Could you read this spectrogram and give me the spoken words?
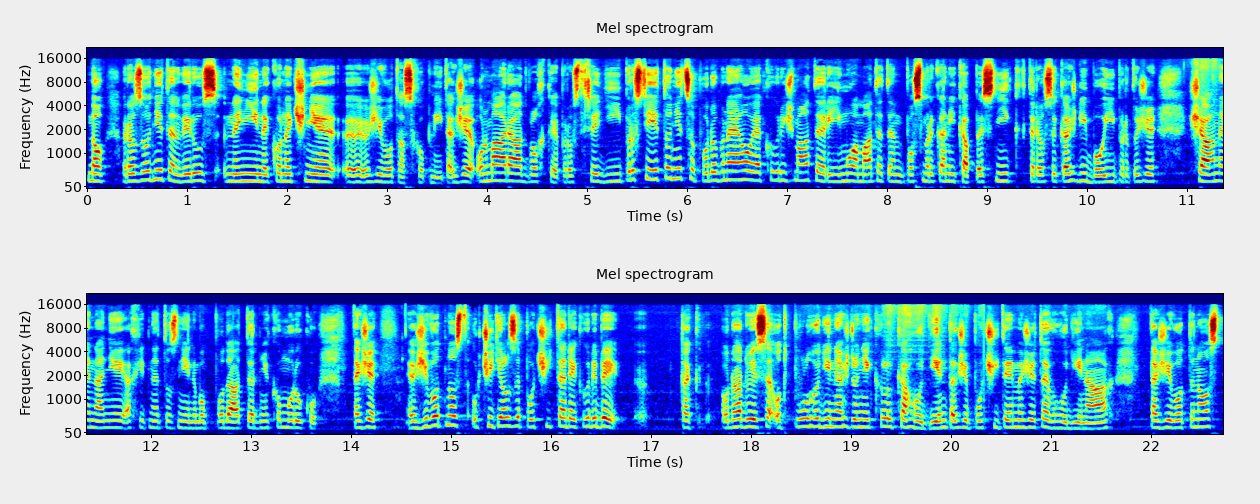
No, rozhodně ten virus není nekonečně e, života schopný, takže on má rád vlhké prostředí. Prostě je to něco podobného, jako když máte rýmu a máte ten posmrkaný kapesník, kterého se každý bojí, protože šáhne na něj a chytne to z něj nebo podáte někomu ruku. Takže životnost určitě lze počítat, jako kdyby tak odhaduje se od půl hodiny až do několika hodin, takže počítejme, že to je v hodinách. Ta životnost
